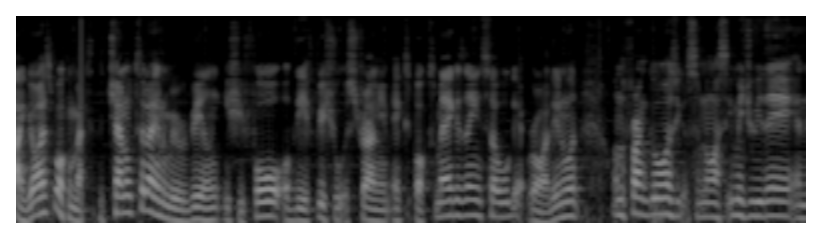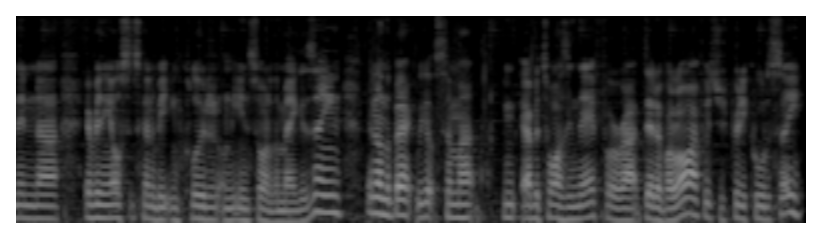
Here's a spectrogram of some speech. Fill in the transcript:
Hi guys, welcome back to the channel. Today I'm going to be revealing issue 4 of the official Australian Xbox magazine, so we'll get right into it. On the front guys, you've got some nice imagery there, and then uh, everything else that's going to be included on the inside of the magazine. Then on the back we got some uh, advertising there for uh, Dead or Alive, which is pretty cool to see.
